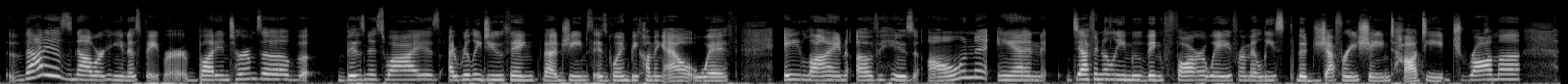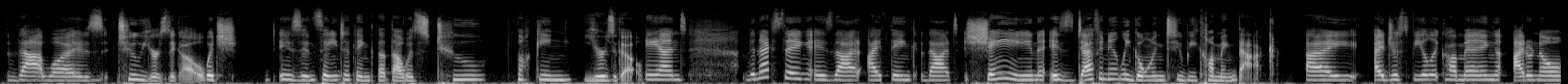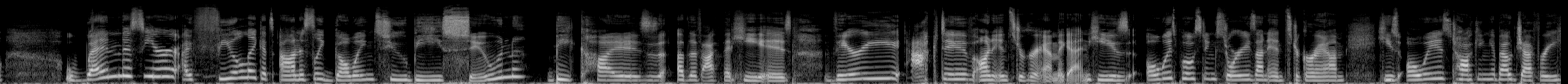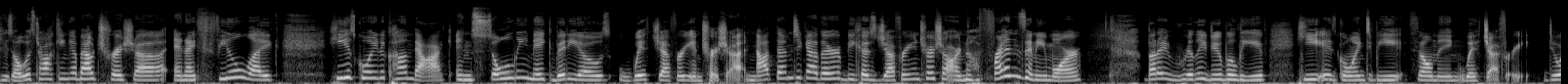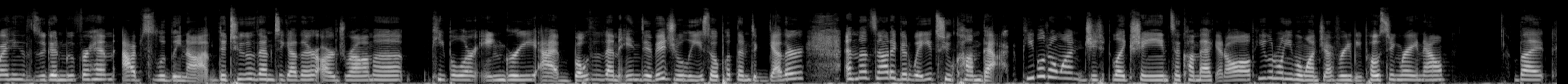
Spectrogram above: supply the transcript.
that is not working in his favor. But in terms of business wise, I really do think that James is going to be coming out with a line of his own and definitely moving far away from at least the Jeffree Shane Tati drama that was two years ago, which is insane to think that that was two fucking years ago. And the next thing is that I think that Shane is definitely going to be coming back. I I just feel it coming. I don't know when this year, I feel like it's honestly going to be soon. Because of the fact that he is very active on Instagram again. He's always posting stories on Instagram. He's always talking about Jeffree. He's always talking about Trisha. And I feel like he's going to come back and solely make videos with Jeffree and Trisha. Not them together because Jeffree and Trisha are not friends anymore. But I really do believe he is going to be filming with Jeffree. Do I think this is a good move for him? Absolutely not. The two of them together are drama people are angry at both of them individually, so put them together. And that's not a good way to come back. People don't want like Shane to come back at all. People don't even want Jeffree to be posting right now. But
